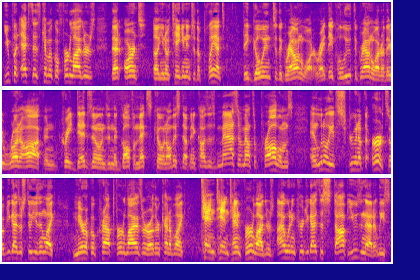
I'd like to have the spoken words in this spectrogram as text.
You put excess chemical fertilizers that aren't, uh, you know, taken into the plant, they go into the groundwater, right? They pollute the groundwater, they run off and create dead zones in the Gulf of Mexico and all this stuff, and it causes massive amounts of problems, and literally it's screwing up the earth. So if you guys are still using like Miracle-Gro fertilizer or other kind of like 10 10 10 fertilizers, I would encourage you guys to stop using that. At least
